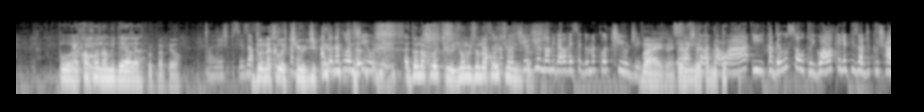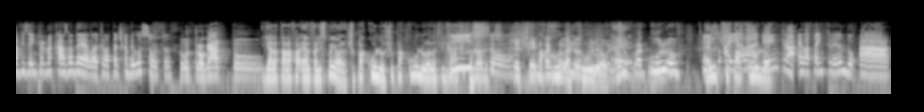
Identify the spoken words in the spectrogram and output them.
porra, qual que é o nome dela? Perfeito por papel. A gente precisa. Dona. Clotilde. A Dona Clotilde. É Dona Clotilde, vamos de a Dona Dona Clotilde. Clotilde, então. e o nome dela vai ser Dona Clotilde. Vai, vai. Eu Sim, acho que ela também. tá lá e cabelo solto, igual aquele episódio que o Chaves entra na casa dela, que ela tá de cabelo solto. Outro gato. E ela tá lá, ela fala espanhol, chupaculo, chupaculo, ela fica lá toda hora. Isso! Chupaculo. Chupaculo. É, Chupaculo. Ela Isso, aí ela chupaculo. entra, ela tá entrando, a,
